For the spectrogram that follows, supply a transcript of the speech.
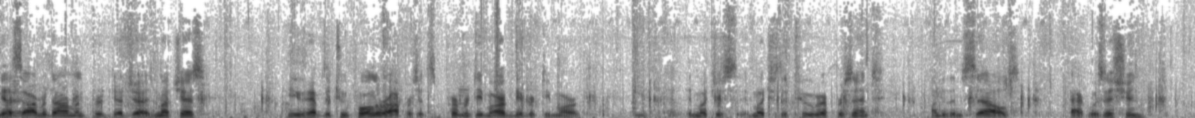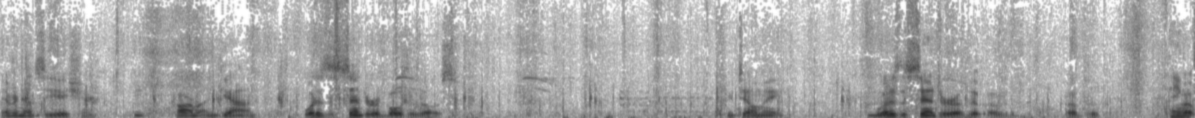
Yes, uh, Yeah. Arvadharma and Prityaja. As much as you have the two polar opposites, Pravriti mm. Marg, Nivriti Marg. Mm. As much as, as much as the two represent unto themselves acquisition and renunciation, Hmm. karma and gyan. What is the center of both of those? You tell me. What is the center of the of the of the Things.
